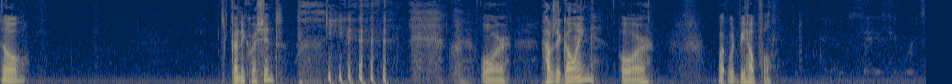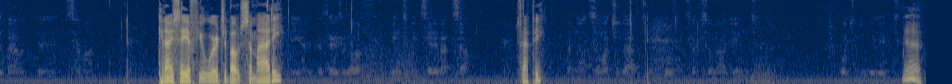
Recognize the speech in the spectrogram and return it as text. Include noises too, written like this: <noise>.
So, got any questions? <laughs> or how's it going? Or what would be helpful? Can I say a few words about samadhi? Sati? Yeah.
